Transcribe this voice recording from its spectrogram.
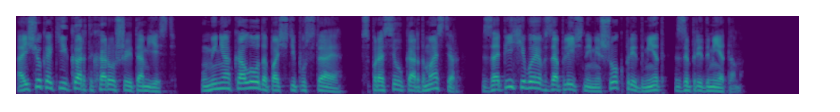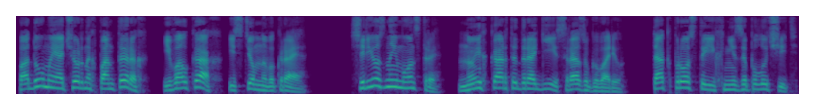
А еще какие карты хорошие там есть? У меня колода почти пустая, спросил кардмастер, запихивая в заплечный мешок предмет за предметом. Подумай о черных пантерах и волках из темного края. Серьезные монстры, но их карты дорогие, сразу говорю. Так просто их не заполучить.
